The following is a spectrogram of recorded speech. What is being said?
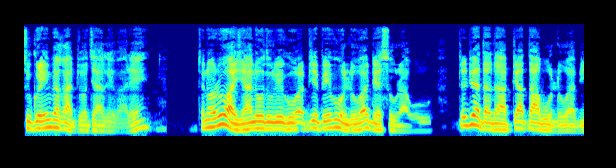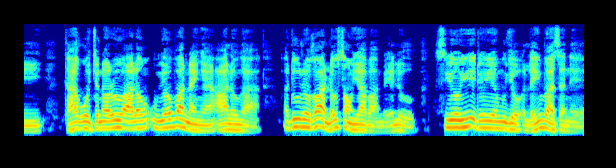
ယူကရိန်းဘက်ကပြောကြားခဲ့ပါတယ်။ကျွန်တော်တို့ဟာရန်လိုသူတွေကိုအပြစ်ပေးဖို့လိုအပ်တယ်ဆိုတာကို ပြည့်ပြည့်သားသားပြသဖို့လိုအပ်ပြီးဒါကိုကျွန်တော်တို့အားလုံးဥရောပနိုင်ငံအားလုံးကအတူတကွလှုပ်ဆောင်ရပါမယ်လို့ COE အတွင်းရေးမှူးချုပ်အလိမ့်ပါဇက်နဲ့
